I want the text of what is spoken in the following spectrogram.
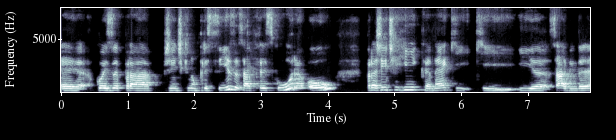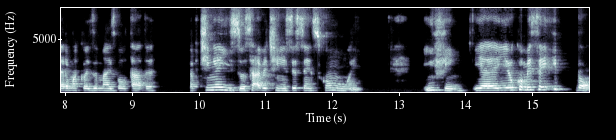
é, coisa para gente que não precisa, sabe, frescura, ou para gente rica, né, que, que ia, sabe, ainda era uma coisa mais voltada, tinha isso, sabe, tinha esse senso comum aí. Enfim, e aí eu comecei, e, bom,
